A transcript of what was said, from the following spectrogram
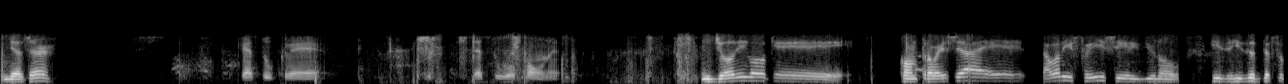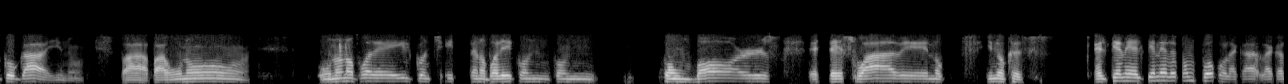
Yes, sir. ¿qué tú crees de tu opponent? Yo digo que controversia eh, estaba difícil, you know, he's, he's a difficult guy, you know, para pa uno uno no puede ir con chistes, no puede ir con con con bars, este suave, no, you know, que él tiene él tiene de todo un poco, like a, like a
